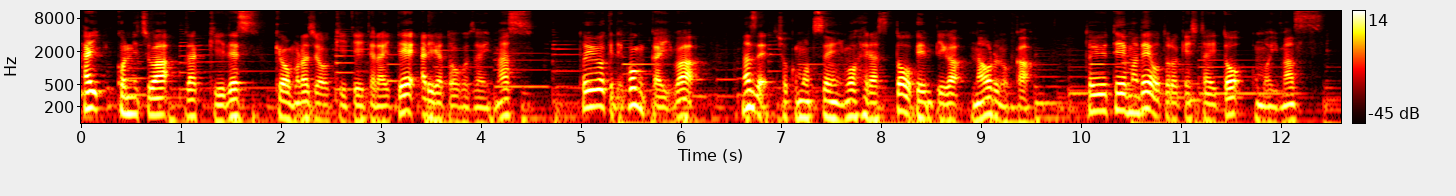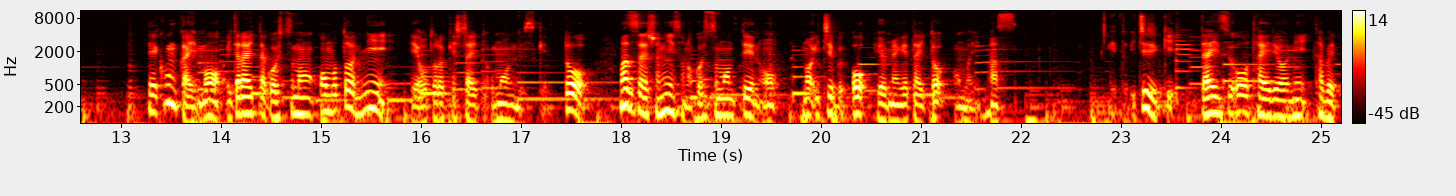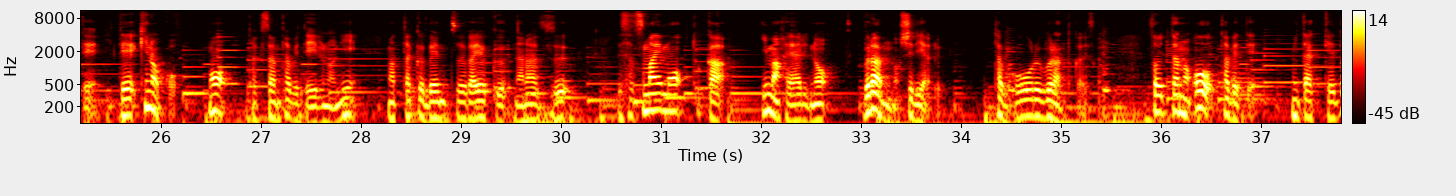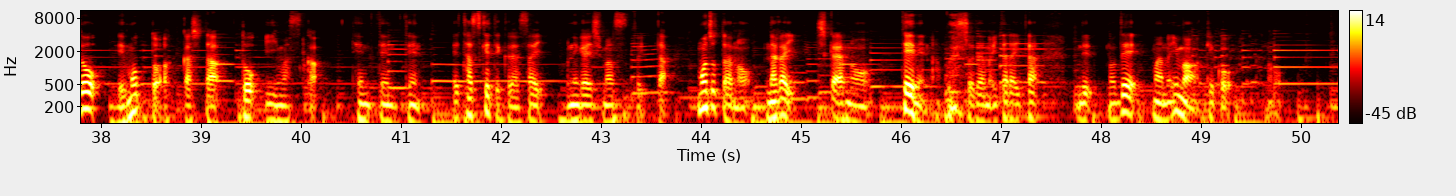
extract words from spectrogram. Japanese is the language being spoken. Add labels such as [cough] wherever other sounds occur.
はいこんにちは。ザッキーです。今日もラジオを聴いていただいてありがとうございます。というわけで今回はなぜ食物繊維を減らすと便秘が治るのかというテーマでお届けしたいと思います。で今回もいただいたご質問をもとにお届けしたいと思うんですけどまず最初にそのご質問っていうのの一部を読み上げたいと思います。えっと、一時期大豆を大量に食べていてきのこもたくさん食べているのに全く便通が良くならずさつまいもとか今流行りのブランのシリアル多分オールブランとかですかね。そういったのを食べてみたけどえもっと悪化したと言いますか。点点。点助けてください。お願いしますといった。もうちょっとあの長いしっかあの丁寧な文章であのいただいたので、まあ、の今は結構あの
